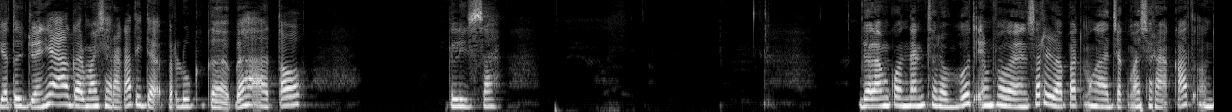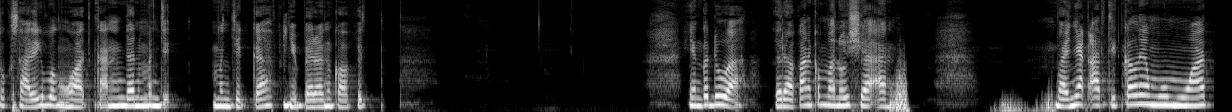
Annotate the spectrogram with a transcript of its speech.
Ya tujuannya agar masyarakat tidak perlu gegabah atau gelisah Dalam konten tersebut, influencer dapat mengajak masyarakat untuk saling menguatkan dan mencegah penyebaran COVID. Yang kedua, gerakan kemanusiaan. Banyak artikel yang memuat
